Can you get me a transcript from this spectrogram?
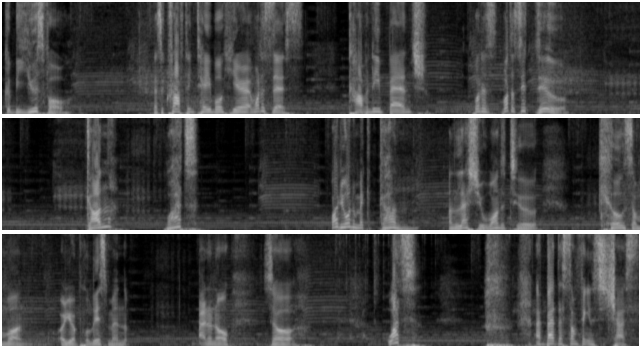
could be useful. There's a crafting table here, and what is this? Carpentry bench? What is what does it do? Gun? What? Why do you want to make a gun? Unless you wanted to kill someone or you're a policeman. I don't know. So what? I bet there's something in his chest.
